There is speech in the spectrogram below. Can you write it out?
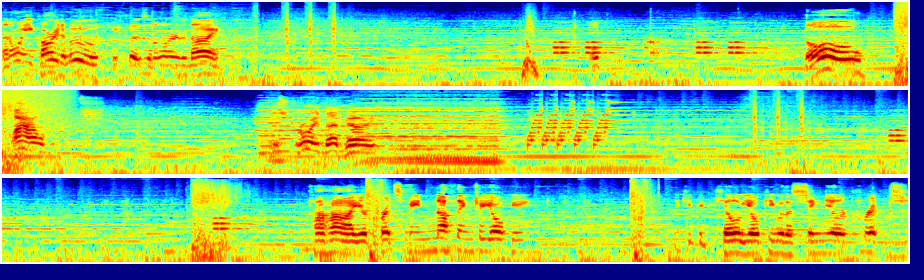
I don't want Yukari to move because I don't want her to die. Oh. Oh! Wow! Destroyed that guy. Haha, your crits mean nothing to Yoki think you could kill Yoki with a singular crit.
